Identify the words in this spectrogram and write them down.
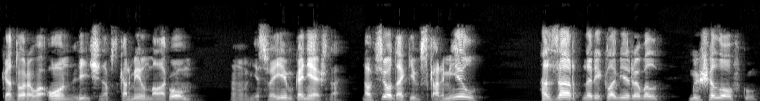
которого он лично вскормил молоком, ну, не своим, конечно, но все-таки вскормил, азартно рекламировал мышеловку.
